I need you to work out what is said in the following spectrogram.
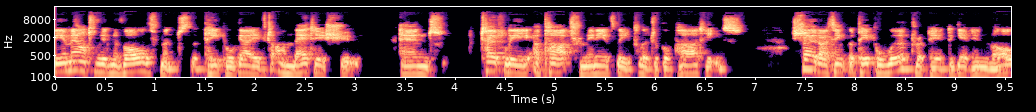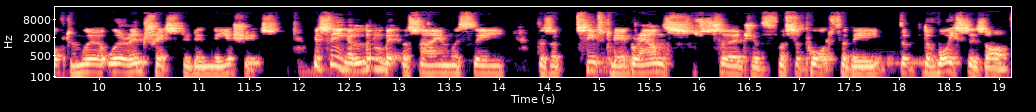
the amount of involvement that people gave on that issue, and totally apart from any of the political parties, showed, I think, that people were prepared to get involved and were, were interested in the issues. We're seeing a little bit the same with the, there's a, seems to be a ground surge of, of support for the, the, the voices of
